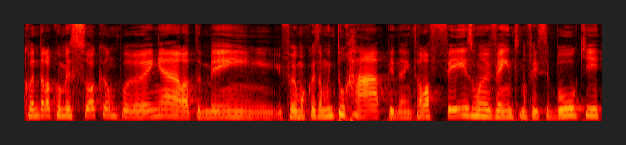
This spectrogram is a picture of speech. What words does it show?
Quando ela começou a campanha, ela também foi uma coisa muito rápida. Então, ela fez um evento no Facebook.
